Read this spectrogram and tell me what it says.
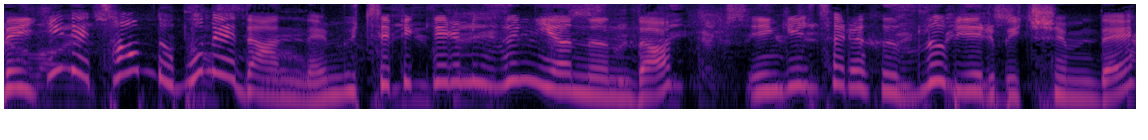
Ve yine tam da bu nedenle müttefiklerimizin yanında İngiltere hızlı bir biçimde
